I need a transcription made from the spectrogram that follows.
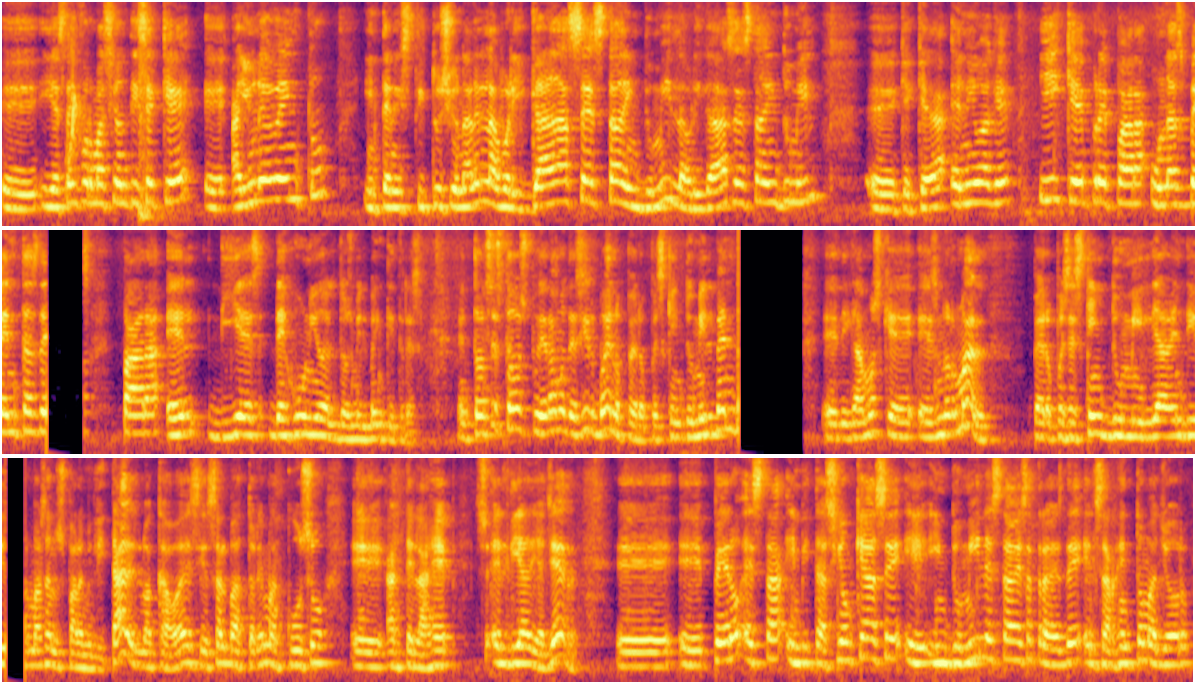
Y esta información dice que hay un evento interinstitucional en la Brigada Sexta de Indumil, la Brigada Sexta de Indumil, eh, que queda en Ibagué y que prepara unas ventas de para el 10 de junio del 2023. Entonces todos pudiéramos decir, bueno, pero pues que Indumil venda, eh, digamos que es normal, pero pues es que Indumil le ha vendido más a los paramilitares, lo acaba de decir Salvatore Mancuso eh, ante la JEP el día de ayer. Eh, eh, pero esta invitación que hace Indumil esta vez a través del sargento mayor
